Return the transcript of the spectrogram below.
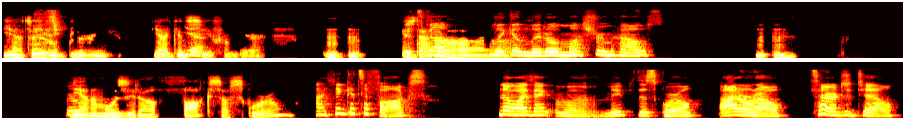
Yeah, it's a little blurry. Yeah, I can Yeah. see it from there. Mm-mm. Is It's that a Like a little mushroom house. Mm-mm. The animal is it a fox, a squirrel? I think it's a fox. No, I think uh, maybe the squirrel. I don't know. It's hard to tell.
